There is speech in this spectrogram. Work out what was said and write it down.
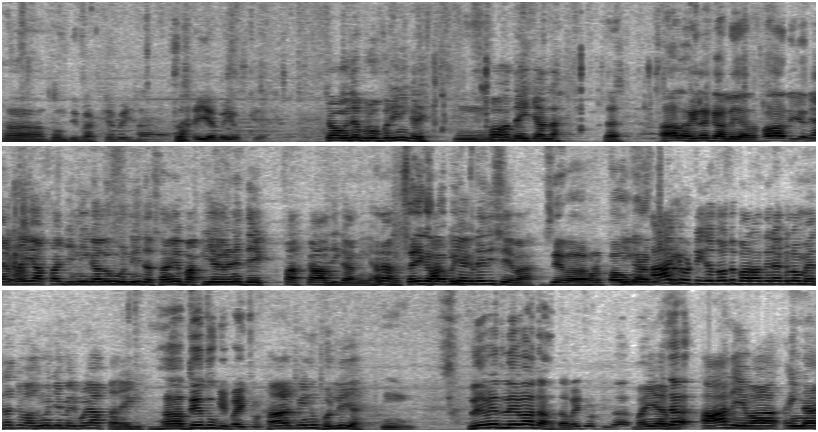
ਹਾਂ ਦੋਂਦੀ ਵਾਕਿਆ ਬਈ ਹਾਂ ਸਹੀ ਆ ਬਈ ਓਕੇ। ਚੌਕ ਦੇ ਬਰੋਬਰ ਹੀ ਨਹੀਂ ਕਰੇ। ਹੂੰ। ਬਹੁਤ ਦਈ ਚੱਲ ਲੈ ਆਹ ਤਾਂ ਹੋਈ ਨਾ ਗੱਲ ਯਾਰ ਫੜਾ ਲਈ ਯਾਰ ਬਾਈ ਆਪਾਂ ਜਿੰਨੀ ਗੱਲ ਹੋਊ ਉਨੀ ਦੱਸਾਂਗੇ ਬਾਕੀ ਅਗਲੇ ਨੇ ਦੇਖ ਪਰਖ ਆਪਦੀ ਕਰਨੀ ਹੈ ਹਨਾ? ਸਹੀ ਗੱਲ ਆ ਬਾਕੀ ਅਗਲੇ ਦੀ ਸੇਵਾ। ਸੇਵਾ ਹੁਣ ਪਾਊਗਾ ਆਹ ਝੋਟੀ ਤੋਂ ਦੁੱਧ 12 13 ਕਿਲੋ ਮੈਂ ਤਾਂ ਚਵਾ ਦੂੰਗਾ ਜੇ ਮੇਰੇ ਕੋਲ ਹਫਤਾ ਰਹੇਗੀ ਹਾਂ ਦੇ ਦੂਗੀ ਬਾਈ ਝੋਟੀ। ਖਾਣ ਪੀਣ ਨੂੰ ਖੁੱਲੀ ਆ। ਹੂੰ। ਲੈਵੇ ਲੇਵਾ ਦੱਸਦਾ ਬਾਈ ਝੋਟੀ ਦਾ। ਬਾਈ ਯਾਰ ਆਹ ਲੇਵਾ ਇੰਨਾ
